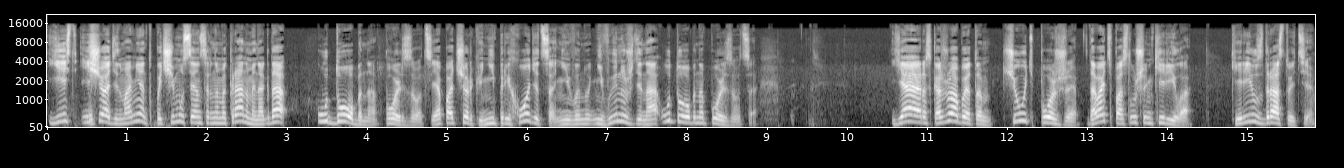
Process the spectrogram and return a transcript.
есть еще один момент, почему сенсорным экраном иногда удобно пользоваться. Я подчеркиваю, не приходится, не, выну- не вынуждено, а удобно пользоваться. Я расскажу об этом чуть позже. Давайте послушаем Кирилла. Кирилл, здравствуйте.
